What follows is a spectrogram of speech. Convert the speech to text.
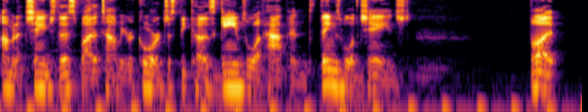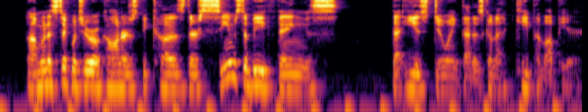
I'm gonna change this by the time we record, just because games will have happened, things will have changed. But I'm gonna stick with Drew O'Connor just because there seems to be things that he is doing that is gonna keep him up here.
